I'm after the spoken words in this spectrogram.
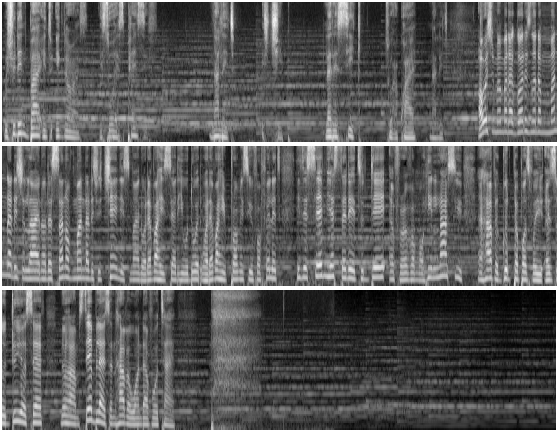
We shouldn't buy into ignorance, it's so expensive. Knowledge is cheap. Let us seek to acquire knowledge. Always remember that God is not a man that he should lie, nor the son of man that he should change his mind. Whatever he said, he will do it. Whatever he promised, he will fulfill it. He's the same yesterday, today, and forevermore. He loves you and have a good purpose for you. And so do yourself no harm. Stay blessed and have a wonderful time.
